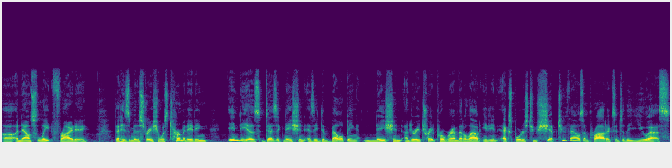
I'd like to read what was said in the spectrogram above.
uh, announced late Friday that his administration was terminating India's designation as a developing nation under a trade program that allowed Indian exporters to ship 2,000 products into the U.S.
